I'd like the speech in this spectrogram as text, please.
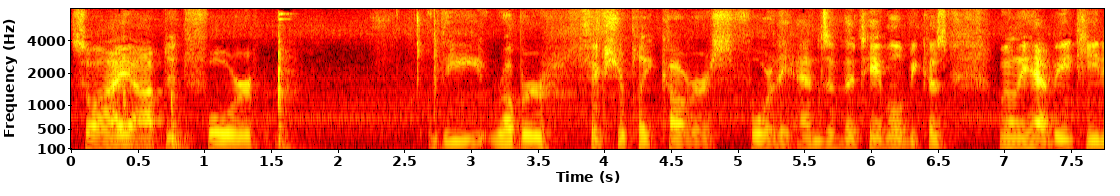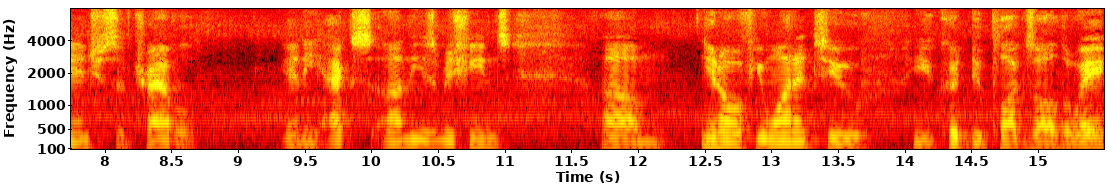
So I opted for the rubber fixture plate covers for the ends of the table because we only have 18 inches of travel in the X on these machines. Um, you know, if you wanted to, you could do plugs all the way,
